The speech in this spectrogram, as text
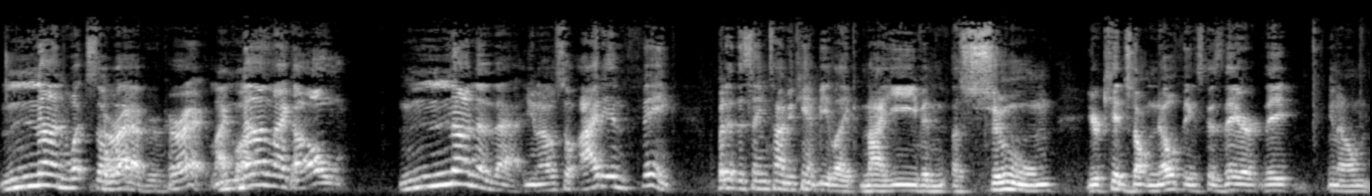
none whatsoever. Correct. Correct. Likewise. None like oh, none of that. You know, so I didn't think. But at the same time, you can't be like naive and assume your kids don't know things because they're they you know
